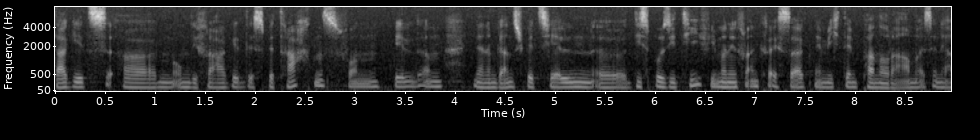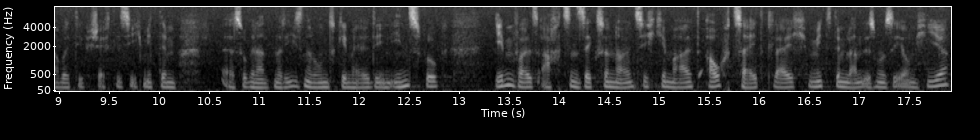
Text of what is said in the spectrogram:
Da geht es ähm, um die Frage des Betrachtens von Bildern in einem ganz speziellen äh, Dispositiv, wie man in Frankreich sagt, nämlich dem Panorama. Es ist eine Arbeit, die beschäftigt sich mit dem äh, sogenannten Riesenrundgemälde in Innsbruck ebenfalls 1896 gemalt, auch zeitgleich mit dem Landesmuseum hier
